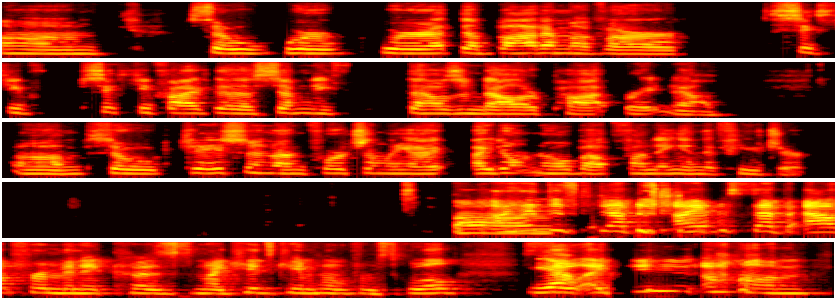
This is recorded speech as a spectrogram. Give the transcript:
Um, so we're, we're at the bottom of our 60, 65 to 70,000 dollar pot right now. Um, so Jason, unfortunately, I, I don't know about funding in the future. I had Um, to step, I had to step out for a minute because my kids came home from school. Yeah. So I didn't, um,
